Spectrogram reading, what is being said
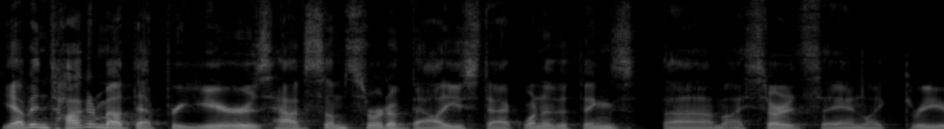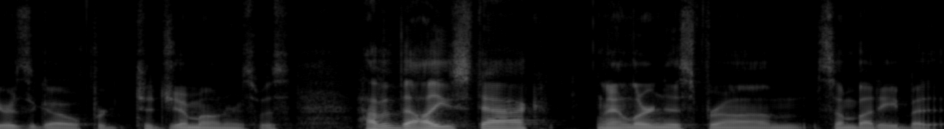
Yeah, I've been talking about that for years. Have some sort of value stack. One of the things um, I started saying like three years ago for to gym owners was have a value stack, and I learned this from somebody, but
